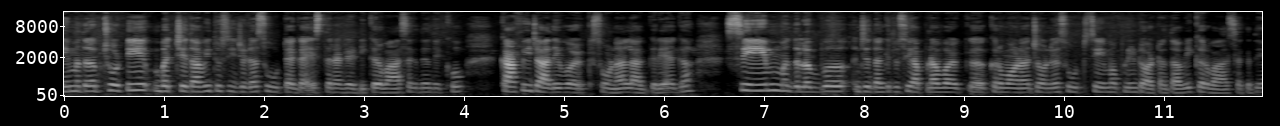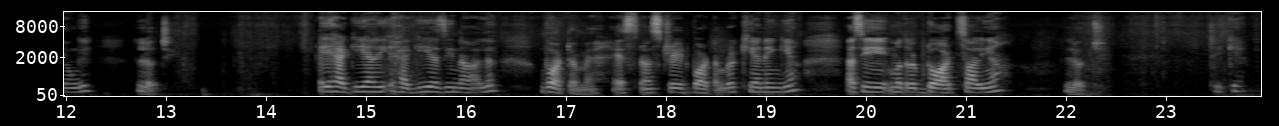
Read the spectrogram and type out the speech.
ਇਹ ਮਤਲਬ ਛੋਟੇ ਬੱਚੇ ਦਾ ਵੀ ਤੁਸੀਂ ਜਿਹੜਾ ਸੂਟ ਹੈਗਾ, ਇਸ ਤਰ੍ਹਾਂ ਰੈਡੀ ਕਰਵਾ ਸਕਦੇ ਹੋ। ਦੇਖੋ, ਕਾਫੀ ਜ਼ਿਆਦਾ ਵਰਕ ਸੋਹਣਾ ਲੱਗ ਰਿਹਾ ਹੈਗਾ। ਸੇਮ ਮਤਲਬ ਜਿੱਦਾਂ ਕਿ ਤੁਸੀਂ ਆਪਣਾ ਵਰਕ ਕਰਵਾਉਣਾ ਚਾਹੁੰਦੇ ਹੋ, ਸੂਟ ਸੇਮ ਆਪਣੀ ਡਾਟਰ ਦਾ ਵੀ ਕਰਵਾ ਸਕਦੇ ਹੋਗੇ। ਲਓ ਜੀ। ਇਹ ਹੈਗੀ ਆ, ਹੈਗੀ ਅਸੀਂ ਨਾਲ ਬਾਟਮ ਹੈ। ਇਸ ਤਰ੍ਹਾਂ ਸਟ੍ਰੇਟ ਬਾਟਮ ਰੱਖੀਆਂ ਨੇਗੀਆਂ। ਅਸੀਂ ਮਤਲਬ ਡਾਟਸ ਵਾਲੀਆਂ। ਲਓ ਜੀ। ਠੀਕ ਹੈ।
